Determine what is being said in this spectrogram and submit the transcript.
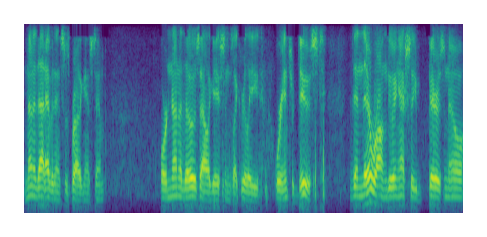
none of that evidence was brought against him, or none of those allegations like really were introduced, then their wrongdoing actually bears no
